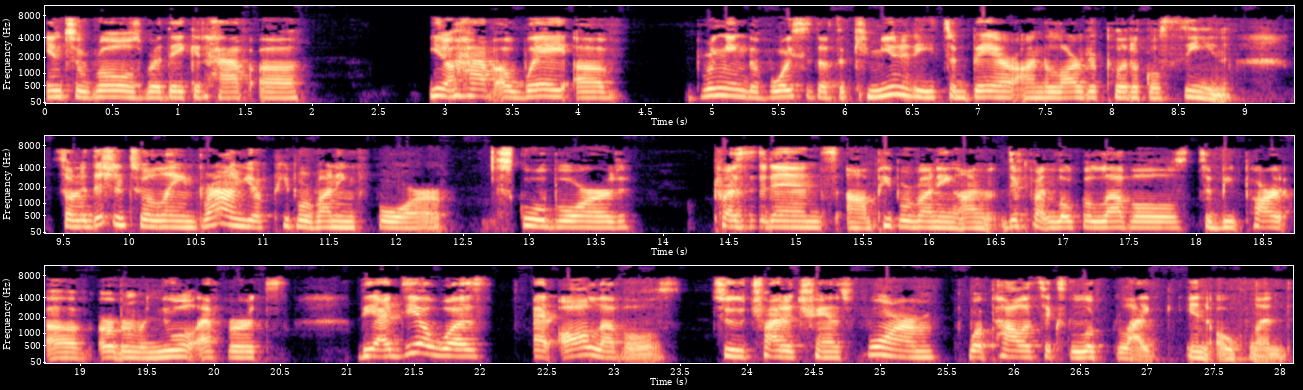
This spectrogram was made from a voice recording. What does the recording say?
into roles where they could have a, you know, have a way of bringing the voices of the community to bear on the larger political scene. So in addition to Elaine Brown, you have people running for school board presidents, um, people running on different local levels to be part of urban renewal efforts. The idea was at all levels to try to transform what politics looked like in Oakland.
